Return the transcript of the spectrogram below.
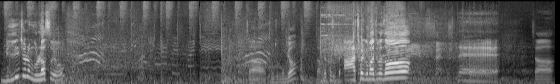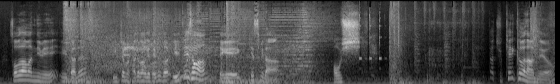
밀릴 줄은 몰랐어요. 자 공중 공격. 자 100%아 철거 맞으면서. 네자 소다마님이 일단은 1점을 가져가게 되면서 1대1 상황 되겠습니다. 어우씨. 주 캐릭터가 나왔네요.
